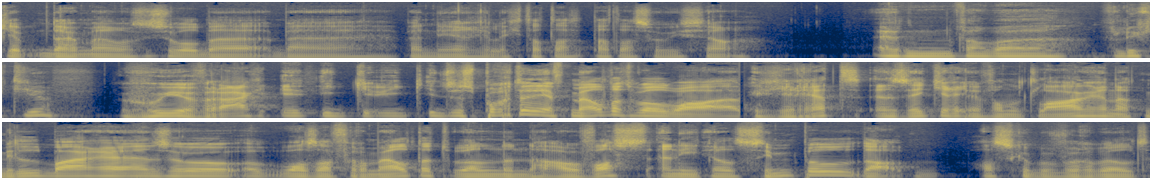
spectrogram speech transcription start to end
Ik heb daar mij ondertussen wel bij, bij, bij neergelegd dat dat, dat dat zo is, ja. En van wat vlucht je? Goeie vraag. Ik, ik, ik- de sporten heeft mij altijd wel wat gered. En zeker van het lagere naar het middelbare en zo, was dat voor mij altijd wel een houvast. En niet heel simpel. Dat als je bijvoorbeeld...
